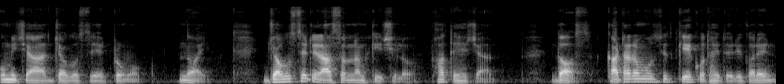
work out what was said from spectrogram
উমিচাঁদ জগৎ প্রমুখ। নয়। জগৎ আসল নাম কি ছিল? ফতেহ চাঁদ দশ। কাটারা মসজিদ কে কোথায় তৈরি করেন?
